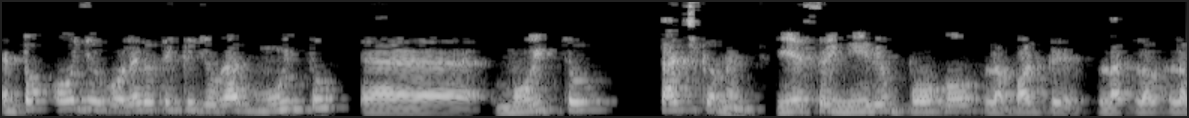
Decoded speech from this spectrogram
Então hoje o goleiro tem que jogar muito, é, muito tácticamente. E isso inibe un poco la parte, la, la, la,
